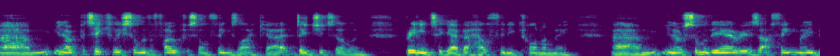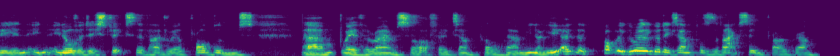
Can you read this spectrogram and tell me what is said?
Um, you know, particularly some of the focus on things like uh, digital and bringing together health and economy. Um, you know, some of the areas I think maybe in, in, in other districts they've had real problems um, with around sort of, for example, um, you know, you, uh, probably really good examples of the vaccine program.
